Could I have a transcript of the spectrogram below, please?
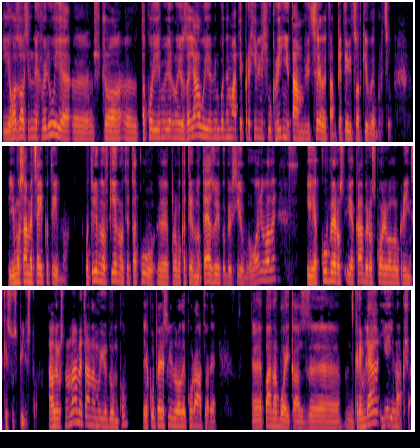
і його зовсім не хвилює, е, що е, такою ймовірною заявою він буде мати прихильність в Україні там від сили там 5% виборців. Йому саме це і потрібно потрібно вкинути таку е, провокативну тезу, яку би всі обговорювали, і яку би яка би розколювала українське суспільство. Але основна мета, на мою думку, яку переслідували куратори е, пана Бойка з е, Кремля, є інакша.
